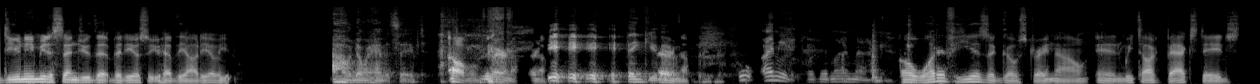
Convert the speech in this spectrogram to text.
Do you need me to send you that video so you have the audio? You... oh no, I have it saved. Oh, fair enough. Fair enough. Thank you. Fair though. enough. Ooh, I need to plug in my Mac. Oh, what if he is a ghost right now? And we talked backstage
